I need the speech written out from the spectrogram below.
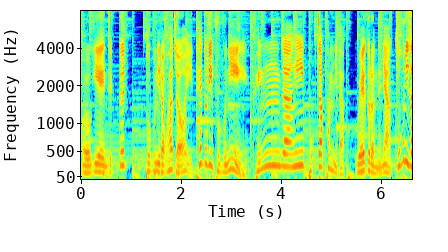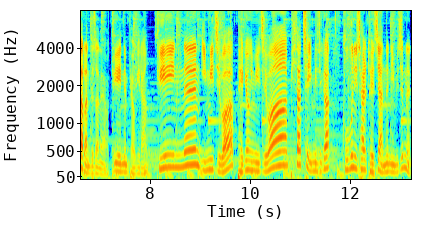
어, 여기에 이제 끝 부분이라고 하죠. 이 테두리 부분이 굉장히 복잡합니다. 왜 그렇느냐? 구분이 잘 안되잖아요. 뒤에 있는 벽이랑. 뒤에 있는 이미지와 배경 이미지와 피사체 이미지가 구분이 잘 되지 않는 이미지는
